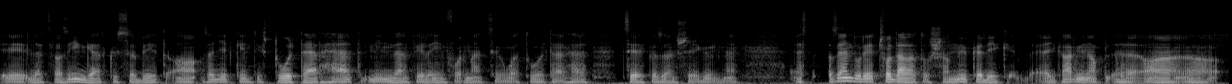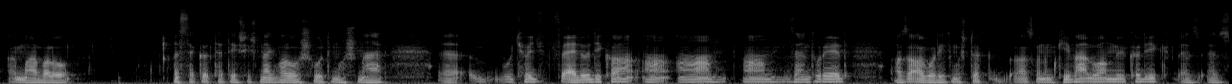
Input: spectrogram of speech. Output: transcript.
illetve az inger küszöbét az egyébként is túlterhelt, mindenféle információval túlterhelt célközönségünknek. Ezt, az Enduré csodálatosan működik, egy garmin mal való összeköttetés is megvalósult most már, úgyhogy fejlődik a, a, a, az Enduréd, az algoritmus tök, azt gondolom kiválóan működik, ez, ez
